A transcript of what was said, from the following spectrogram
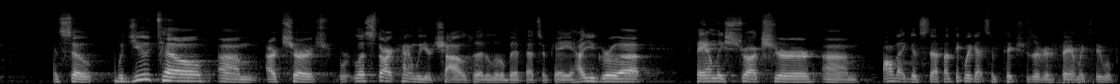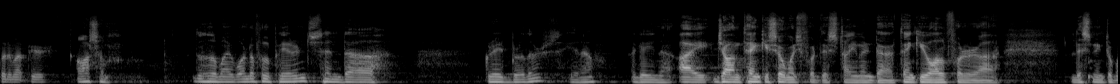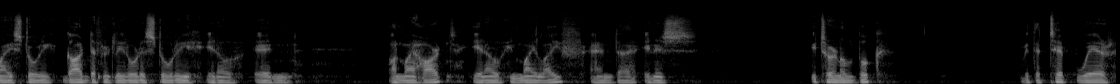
And so, would you tell um, our church, let's start kind of with your childhood a little bit, if that's okay, how you grew up, family structure, um, all that good stuff. I think we got some pictures of your family too. We'll put them up here. Awesome. Those are my wonderful parents and uh, great brothers. You know, again, uh, I John, thank you so much for this time, and uh, thank you all for uh, listening to my story. God definitely wrote a story, you know, in on my heart, you know, in my life, and uh, in His eternal book, with a tip where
